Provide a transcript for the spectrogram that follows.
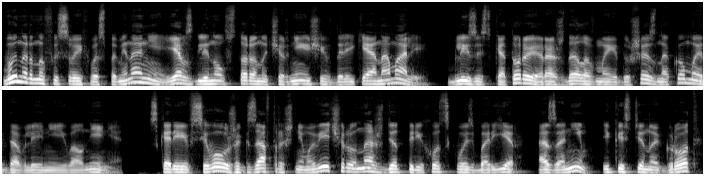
Вынырнув из своих воспоминаний, я взглянул в сторону чернеющей вдалеке аномалии, близость которой рождала в моей душе знакомое давление и волнение. Скорее всего, уже к завтрашнему вечеру нас ждет переход сквозь барьер, а за ним и костяной грот,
